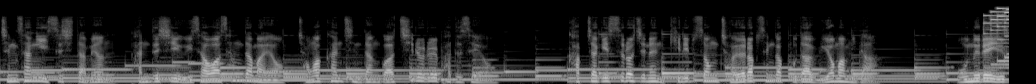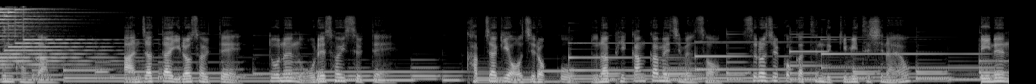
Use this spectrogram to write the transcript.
증상이 있으시다면 반드시 의사와 상담하여 정확한 진단과 치료를 받으세요. 갑자기 쓰러지는 기립성 저혈압 생각보다 위험합니다. 오늘의 1분 건강. 앉았다 일어설 때 또는 오래 서 있을 때 갑자기 어지럽고 눈앞이 깜깜해지면서 쓰러질 것 같은 느낌이 드시나요? 이는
